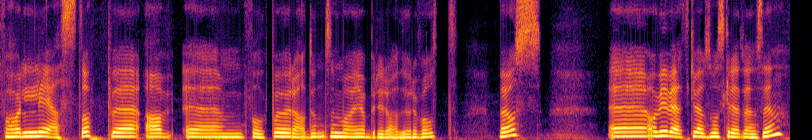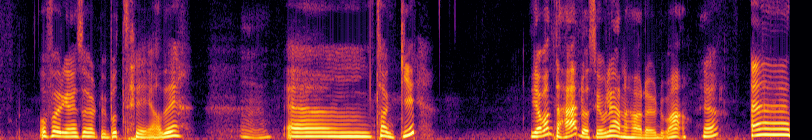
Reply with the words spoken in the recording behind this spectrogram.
får ha lest opp eh, av um, folk på radioen som jobber i Radio Revolt med oss. Uh, og vi vet ikke hvem som har skrevet hvem sin. Og forrige gang så hørte vi på tre av de. Mm. Um, tanker? Jag var inte här då så jag vill gärna höra hur det var. Eh,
